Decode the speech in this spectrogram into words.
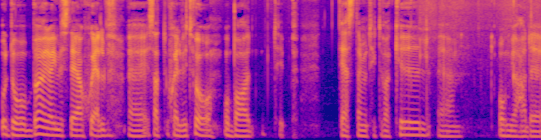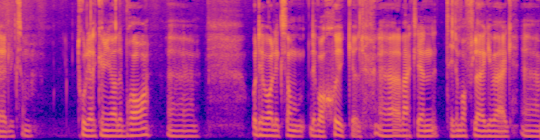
och då började jag investera själv. Eh, satt själv i två och bara typ testade om jag tyckte det var kul. Eh, om jag hade liksom, trodde jag kunde göra det bra. Eh, och det var liksom, det var sjukt kul. Eh, verkligen, tiden bara flög iväg. Eh,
